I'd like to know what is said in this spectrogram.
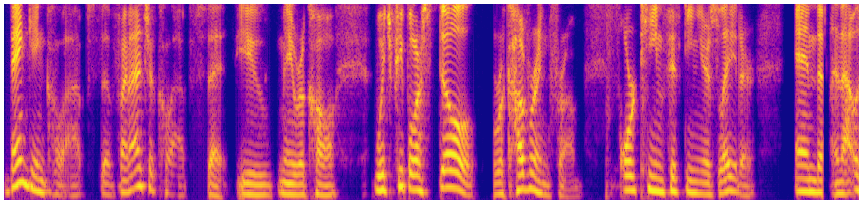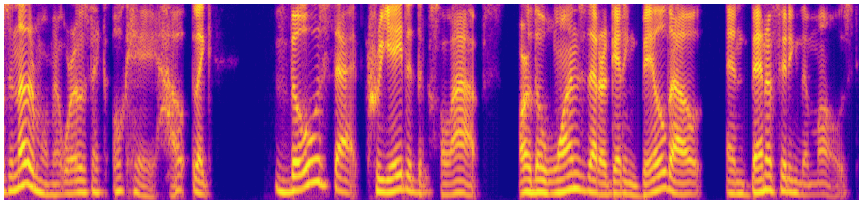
banking collapse, the financial collapse that you may recall, which people are still recovering from 14, 15 years later. And, and that was another moment where I was like, okay, how, like, those that created the collapse are the ones that are getting bailed out and benefiting the most.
